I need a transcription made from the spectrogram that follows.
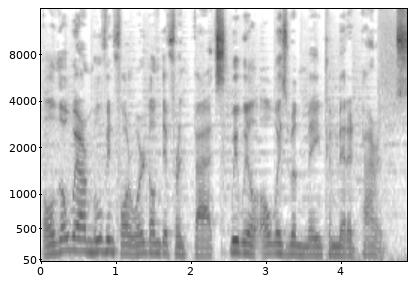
Although we are moving forward on different paths, we will always remain committed parents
